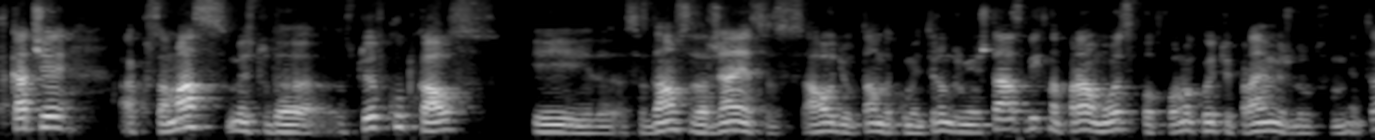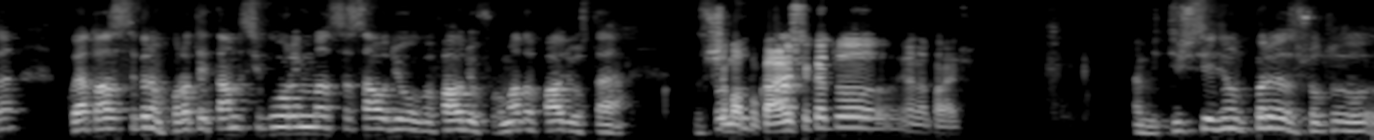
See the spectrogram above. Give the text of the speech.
така че, ако съм аз, вместо да стоя в Clubhouse и да създавам съдържание с аудио там, да коментирам други неща, аз бих направил моя си платформа, която и правим между другото в момента, която аз да събирам хората и там да си говорим с аудио, в аудио формат, в аудио стая. Защото... Ще ме поканиш ли като я направиш? Ами ти ще си един от първите, защото,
